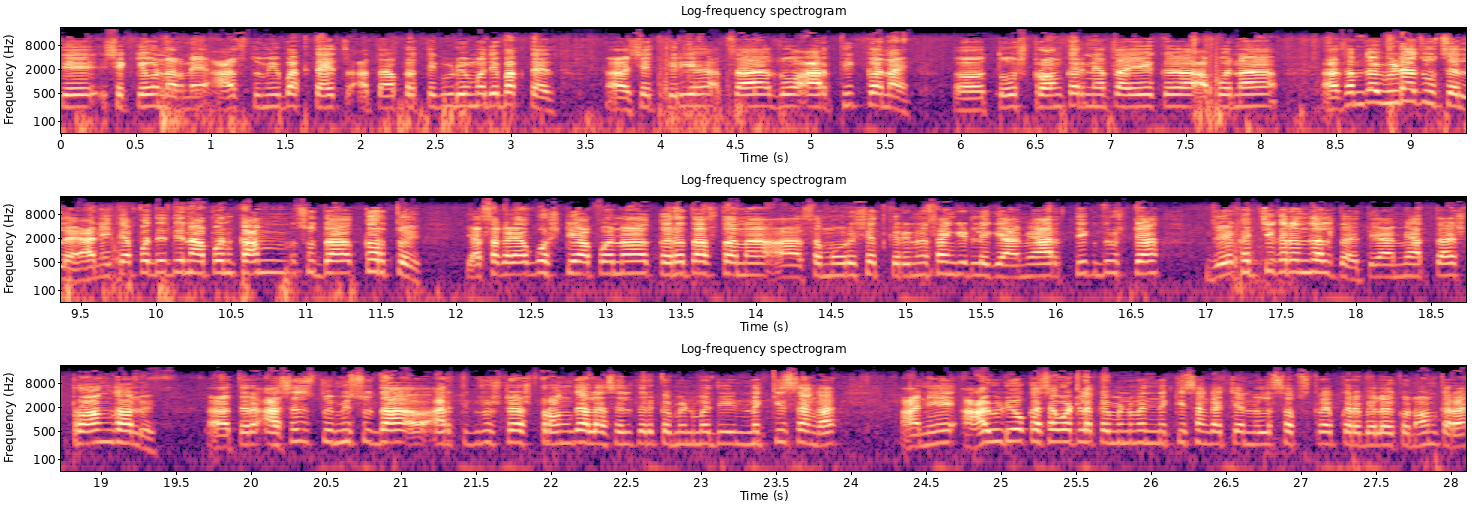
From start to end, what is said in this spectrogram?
ते शक्य होणार नाही. आज तुम्ही बघतायच आता प्रत्येक व्हिडिओमध्ये बघतायच शेतकरीचा जो आर्थिक कण आहे तो स्ट्रॉंग करण्याचा एक आपण समजा विडाच उचललाय आणि त्या पद्धतीनं आपण काम सुद्धा करतोय. या सगळ्या गोष्टी आपण करत असताना समोर शेतकऱ्यांना सांगितलं की आम्ही आर्थिकदृष्ट्या जे खच्चीकरण झालं ते आम्ही आता स्ट्रॉंग झालोय. तर असंच तुम्ही सुद्धा आर्थिकदृष्ट्या स्ट्रॉंग झाला असेल तर कमेंटमध्ये नक्कीच सांगा. आणि हा व्हिडिओ कसा वाटला कमेंटमध्ये नक्की सांगा. चॅनलला सबस्क्राईब करा बेल आयकॉन ऑन करा.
